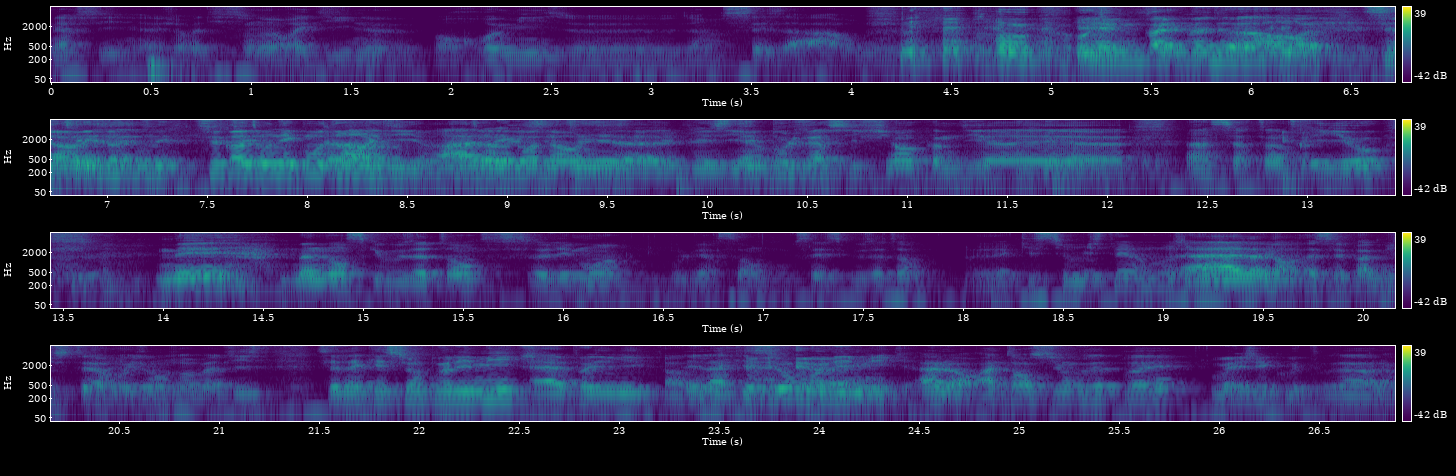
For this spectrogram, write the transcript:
Merci Jean-Baptiste. On aurait dit une remise d'un César ou, d'une Palme d'Or. Quand, on est content, on le dit. Ah, c'était bouleversifiant, comme dirait un certain trio. Mais maintenant, ce qui vous attend, c'est les moins bouleversants. Vous savez ce qui vous attend? La question mystère, non Ah non, non, c'est pas mystère, voyons Jean-Baptiste. C'est la question polémique. Ah, polémique, pardon. Et la question polémique. Alors, attention, vous êtes prêts? Oui, j'écoute. Là, là,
